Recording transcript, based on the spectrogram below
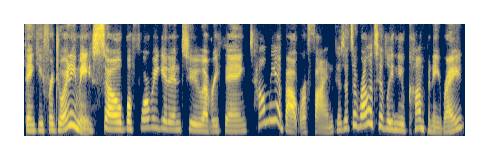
Thank you for joining me. So, before we get into everything, tell me about Refine because it's a relatively new company, right?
